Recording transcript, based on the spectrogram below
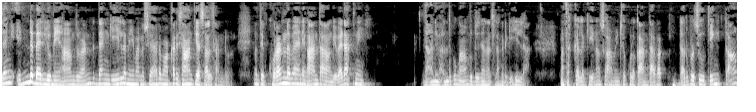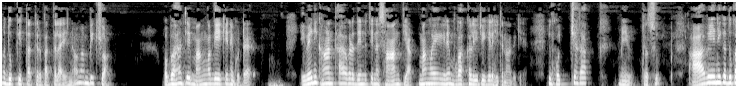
දැන් එන්න බැරිලු මේ හාමුදුරන්ට දැන් ගිහිල්ලා මේ මනුස්සයාට මොකක් හරි සාන්තිය සලසන්න ඕන. නැත්නම් කරන්න බෑනේ කාන්තාවන්ගේ වැඩක් නේ. දානි වළඳපු ගාම බුදුජානක ළඟට ගිහිල්ලා මතක් කරලා කියනවා ස්වාමීන් වහන්සේ කුලකාන්තාවක් දරු ප්‍රසූතියෙන් ඉතාම දුක්ඛිත තත්ත්වයටපත් වෙලා ඉන්නවා මම භික්ෂුවක්. ඔබ වහන්සේ මං වගේ කෙනෙකුට එවැනි කාන්තාවකට දෙන්න තියෙන සාන්තියක් මං ඔය ඉරේ මොකක් කළ යුතුයි කියලා හිතනවාද කියලා. ඉතින් කොච්චරක් මේ ප්‍රසු ආවේනික දුකක්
